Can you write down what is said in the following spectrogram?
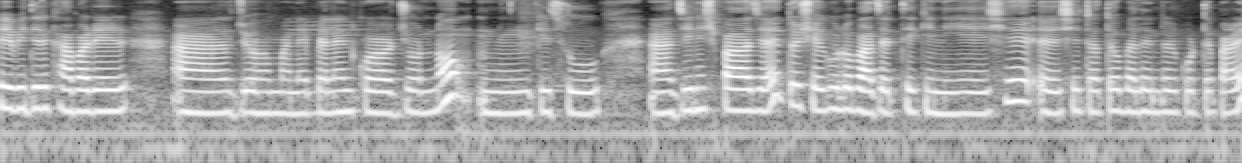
বেবিদের খাবারের মানে ব্যালেন্ড করার জন্য কিছু জিনিস পাওয়া যায়। তো সেগুলো বাজার থেকে নিয়ে এসে সেটাতেও ব্লেন্ডার করতে পারে।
